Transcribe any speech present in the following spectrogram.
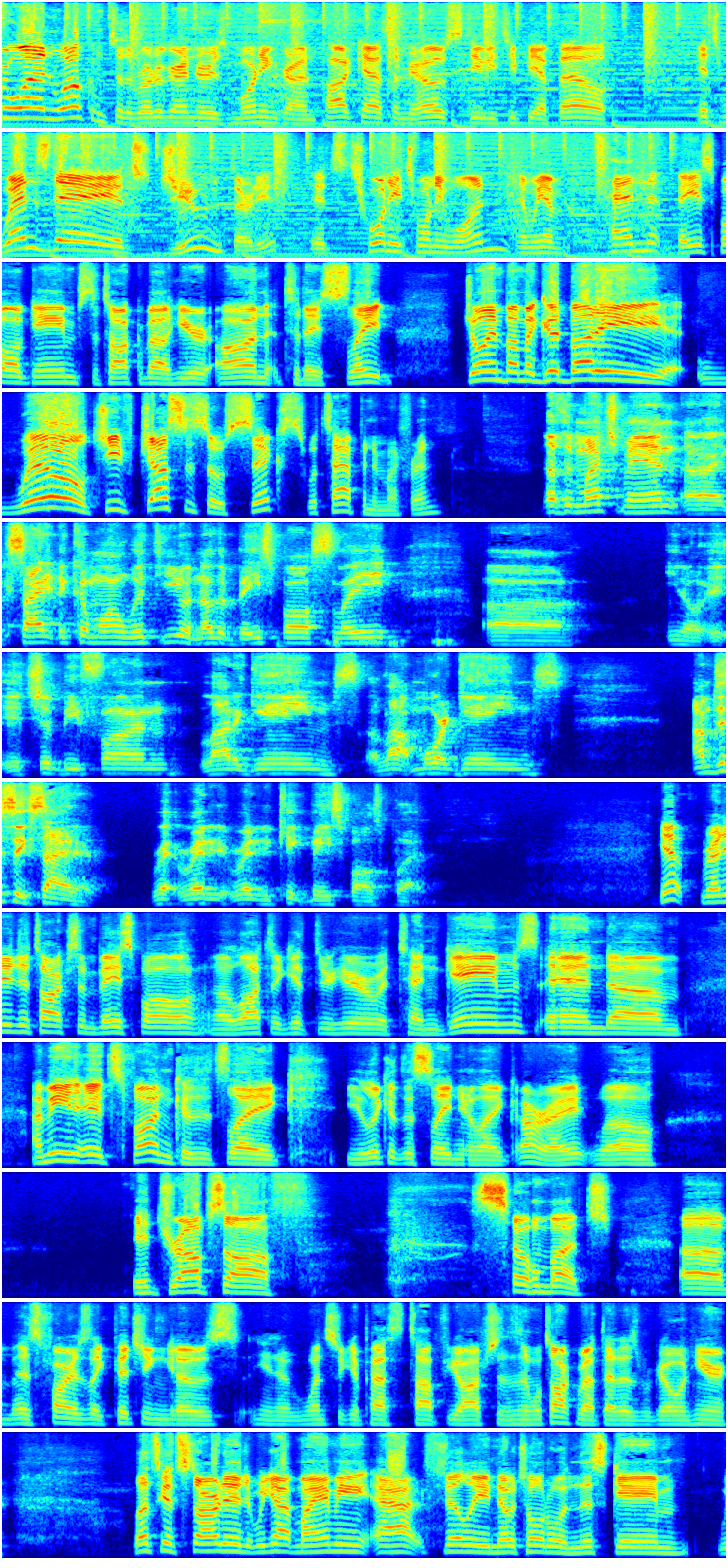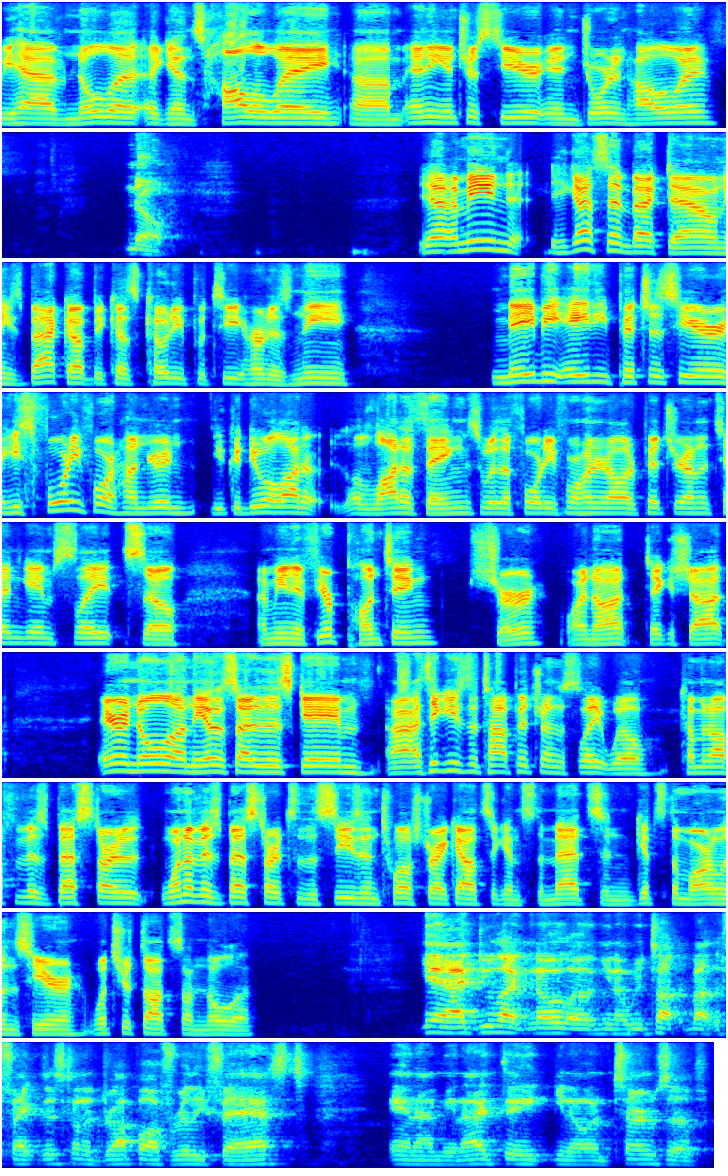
everyone. Welcome to the Rotogrinders Morning Grind Podcast. I'm your host, Stevie TPFL. It's Wednesday. It's June 30th. It's 2021, and we have 10 baseball games to talk about here on today's slate. Joined by my good buddy, Will, Chief Justice 06. What's happening, my friend? Nothing much, man. Uh, excited to come on with you. Another baseball slate. Uh, you know, it, it should be fun. A lot of games, a lot more games. I'm just excited, Re- ready, ready to kick baseball's butt. Yep, ready to talk some baseball. A lot to get through here with 10 games. And um, I mean, it's fun because it's like you look at the slate and you're like, all right, well, it drops off so much um, as far as like pitching goes, you know, once we get past the top few options. And we'll talk about that as we're going here. Let's get started. We got Miami at Philly, no total in this game. We have Nola against Holloway. Um, any interest here in Jordan Holloway? No. Yeah, I mean, he got sent back down. He's back up because Cody Poteet hurt his knee. Maybe 80 pitches here. He's 4400. You could do a lot of a lot of things with a $4400 pitcher on a 10 game slate. So, I mean, if you're punting, sure, why not? Take a shot. Aaron Nola on the other side of this game. Uh, I think he's the top pitcher on the slate. Will coming off of his best start, one of his best starts of the season, 12 strikeouts against the Mets, and gets the Marlins here. What's your thoughts on Nola? Yeah, I do like Nola. You know, we talked about the fact that it's going to drop off really fast. And I mean, I think, you know, in terms of,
